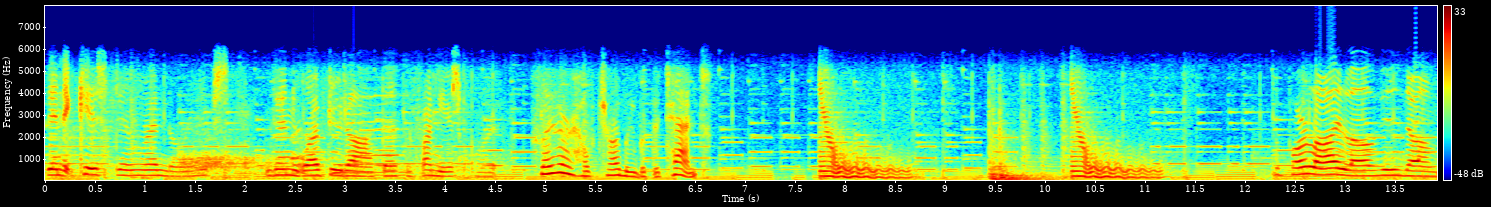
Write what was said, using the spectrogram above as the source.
then it kissed him on the lips, and then he wiped it off. That's the funniest part. Slater helped Charlie with the tent. The part I love is um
